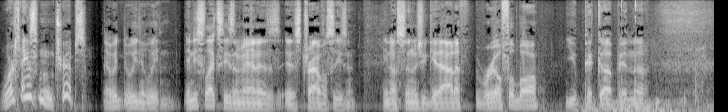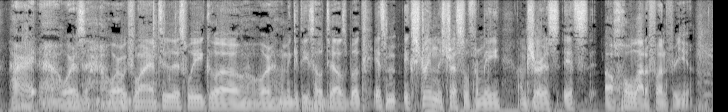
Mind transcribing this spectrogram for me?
We're taking some trips. Yeah, we we we Indy Select season, man, is is travel season. You know, as soon as you get out of real football, you pick up in the. All right, uh, where's where are we flying to this week? Uh, where, let me get these hotels booked. It's extremely stressful for me. I'm sure it's it's a whole lot of fun for you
